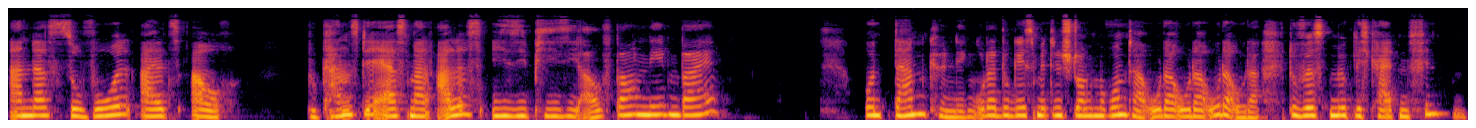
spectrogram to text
an das sowohl als auch. Du kannst dir erstmal alles easy peasy aufbauen nebenbei und dann kündigen oder du gehst mit den Stunden runter oder oder oder oder du wirst Möglichkeiten finden.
